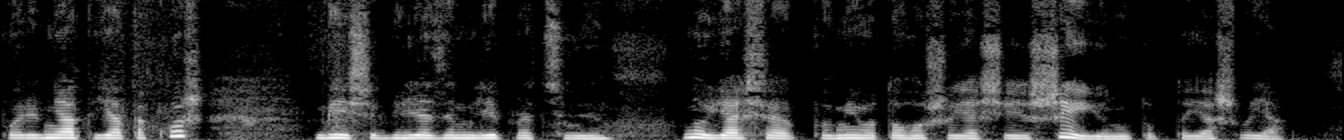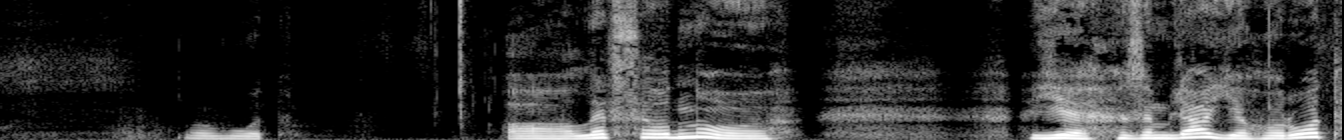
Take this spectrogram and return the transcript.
порівняти, я також більше біля землі працюю. Ну, я ще, помімо того, що я ще й шию, ну тобто я швея. От. Але все одно є земля, є город,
